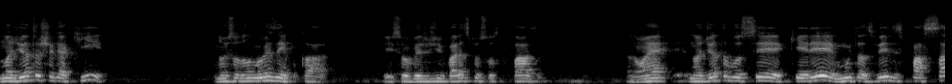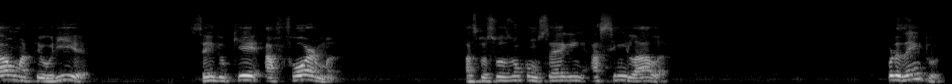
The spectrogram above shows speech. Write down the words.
Não adianta eu chegar aqui, não estou dando meu exemplo, claro. Isso eu vejo de várias pessoas que fazem. Não é? Não adianta você querer muitas vezes passar uma teoria sendo que a forma as pessoas não conseguem assimilá-la. Por exemplo,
